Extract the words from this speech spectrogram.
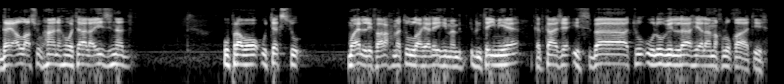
da je Allah subhanahu wa ta'ala iznad upravo u tekstu muallifa rahmatullahi alaihi ibn Taymiye kad kaže isbatu ulubillahi ala mahlukatih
